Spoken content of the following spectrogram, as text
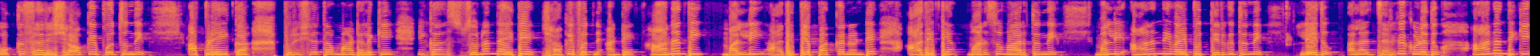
ఒక్కసారి షాక్ అయిపోతుంది. అప్పుడే ఇక పురుషోత్తం మాటలకి ఇక సునంద అయితే షాక్ అయిపోతుంది. అంటే ఆనంది మళ్ళీ ఆదిత్య పక్కనుంటే ఆదిత్య మనసు మారుతుంది. మళ్ళీ ఆనంది వైపు తిరుగుతుంది. లేదు అలా జరగకూడదు. ఆనందికి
